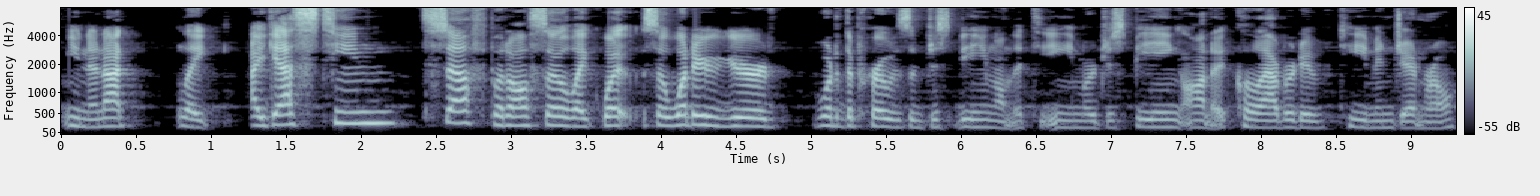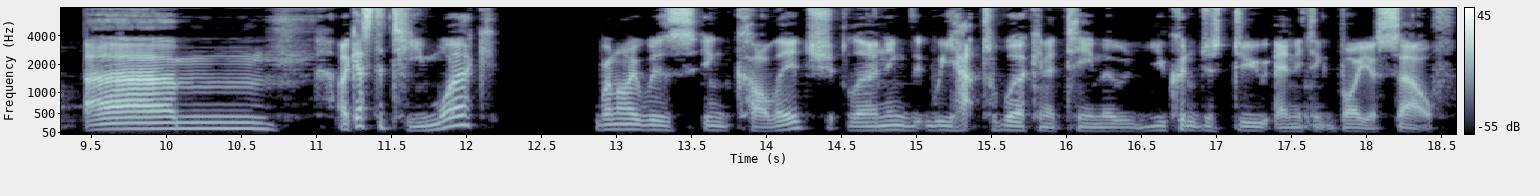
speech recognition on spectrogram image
you know, not like I guess team stuff, but also like what so what are your what are the pros of just being on the team or just being on a collaborative team in general? Um I guess the teamwork when I was in college learning, we had to work in a team. You couldn't just do anything by yourself.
